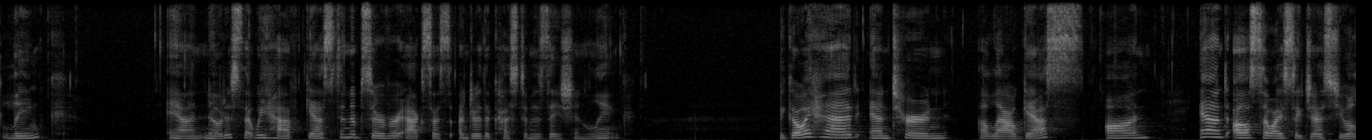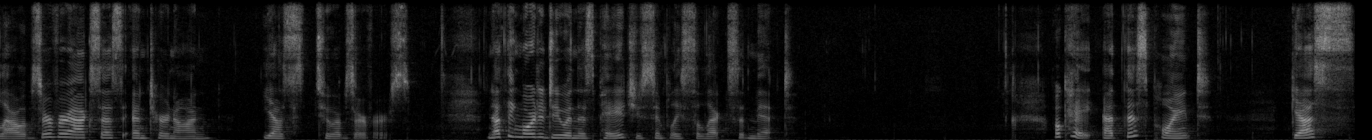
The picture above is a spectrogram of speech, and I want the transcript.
link and notice that we have guest and observer access under the customization link. We go ahead and turn allow guests on and also I suggest you allow observer access and turn on yes to observers. Nothing more to do in this page, you simply select submit. Okay, at this point, guests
